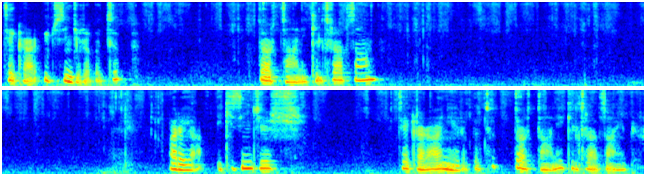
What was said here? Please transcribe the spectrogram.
Tekrar 3 zincire batıp 4 tane ikili trabzan araya 2 zincir tekrar aynı yere batıp 4 tane ikili trabzan yapıyorum.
